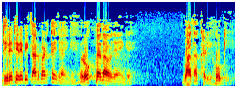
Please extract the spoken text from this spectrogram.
धीरे धीरे विकार बढ़ते जाएँगे, रोग पैदा हो जाएँगे, बाधा खड़ी होगी।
